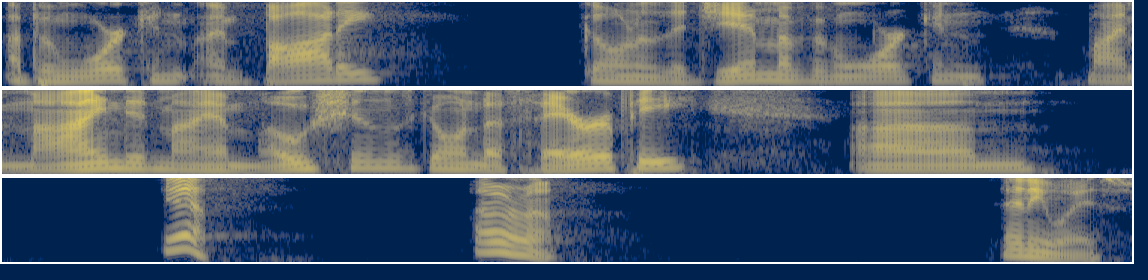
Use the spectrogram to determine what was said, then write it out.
I've been working my body, going to the gym. I've been working my mind and my emotions, going to therapy. Um, yeah, I don't know. Anyways,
